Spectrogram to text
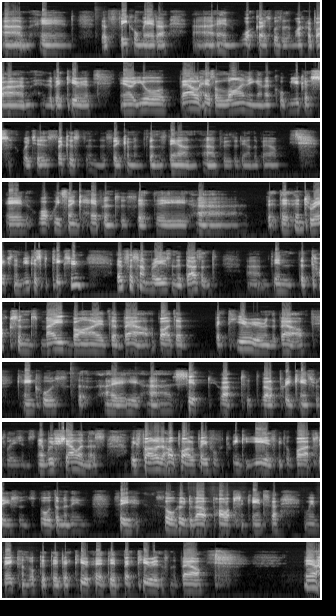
um, and the fecal matter uh, and what goes with it, the microbiome and the bacteria. Now, your bowel has a lining in it called mucus, which is thickest in the cecum and thins down uh, further down the bowel. And what we think happens is that the uh, that, that interaction, the mucus protects you. If for some reason it doesn't, um, then the toxins made by the bowel, by the bacteria in the bowel, can cause a uh, set you up to develop precancerous lesions. Now we've shown this. We followed a whole pile of people for 20 years. We took biopsies and stored them, and then see saw who developed polyps and cancer, and went back and looked at their bacteria, at their bacteria from the bowel. Now,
